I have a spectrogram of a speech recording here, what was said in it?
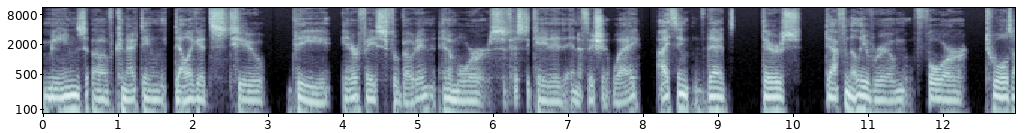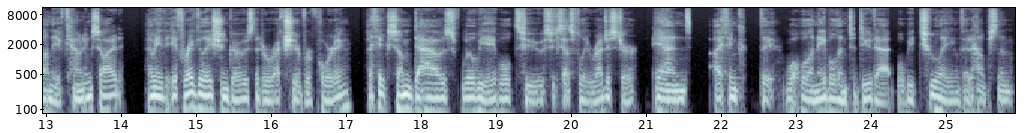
means of connecting delegates to the interface for voting in a more sophisticated and efficient way. I think that there's definitely room for tools on the accounting side. I mean, if regulation goes the direction of reporting, I think some DAOs will be able to successfully register. And I think that what will enable them to do that will be tooling that helps them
